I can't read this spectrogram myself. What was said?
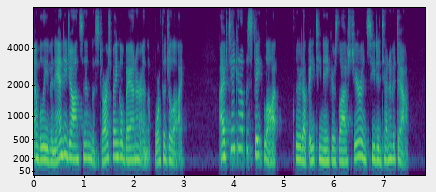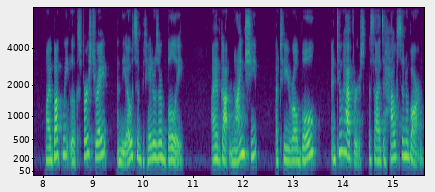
and believe in Andy Johnson, the Star Spangled Banner, and the Fourth of July. I have taken up a state lot, cleared up 18 acres last year, and seeded 10 of it down. My buckwheat looks first rate, and the oats and potatoes are bully. I have got nine sheep, a two year old bull, and two heifers, besides a house and a barn.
